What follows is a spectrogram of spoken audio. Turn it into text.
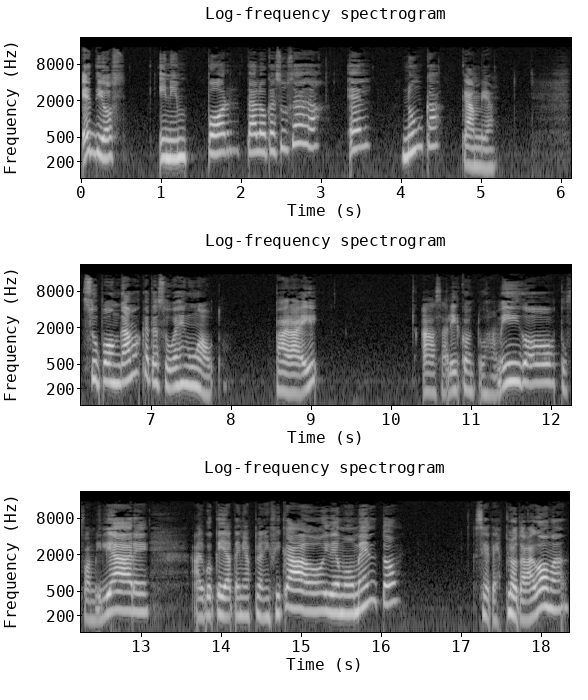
es Dios y no importa lo que suceda, Él nunca cambia. Supongamos que te subes en un auto para ir a salir con tus amigos, tus familiares, algo que ya tenías planificado y de momento se te explota la goma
